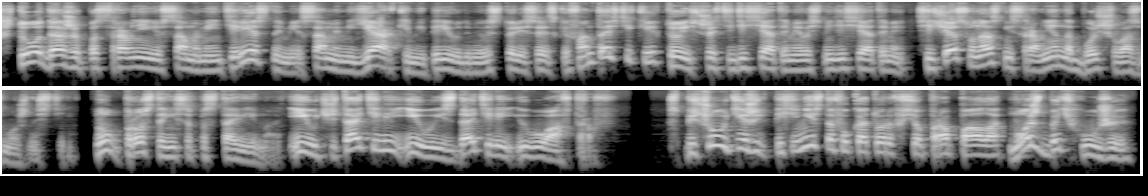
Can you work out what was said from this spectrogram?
что даже по сравнению с самыми интересными, самыми яркими периодами в истории советской фантастики, то есть 60-ми и 80-ми, сейчас у нас несравненно больше возможностей. Ну, просто несопоставимо. И у читателей, и у издателей, и у авторов. Спешу утешить пессимистов, у которых все пропало. Может быть хуже.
